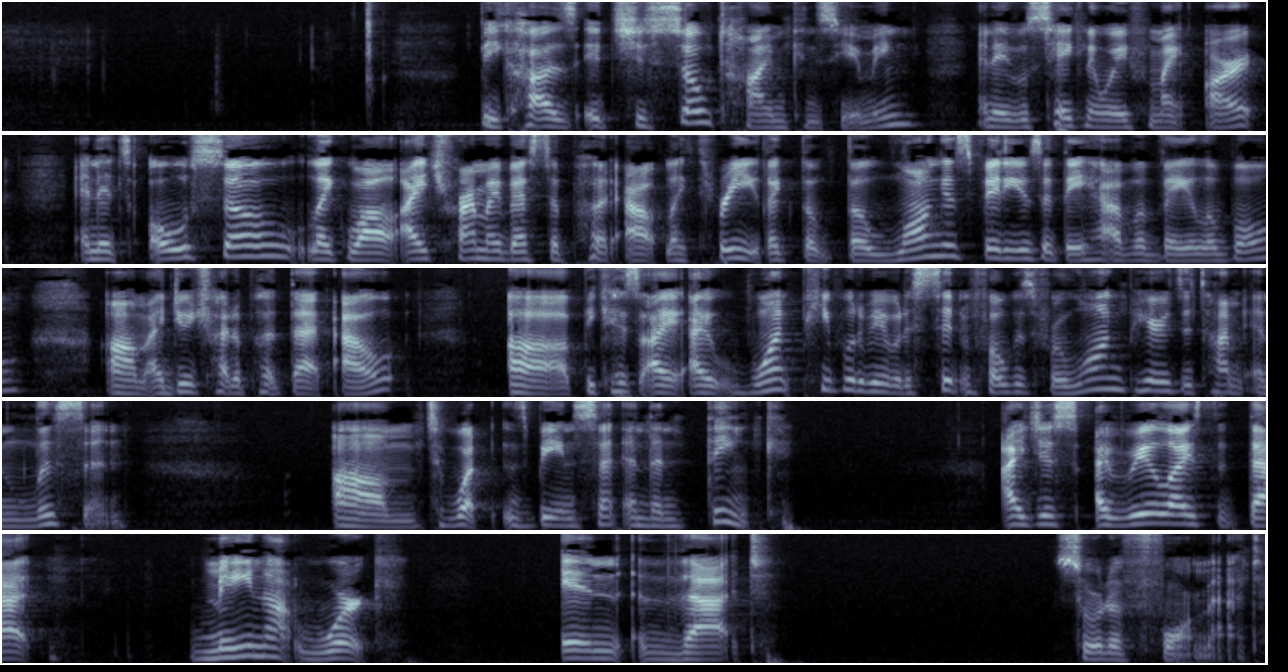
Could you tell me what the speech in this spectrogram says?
because it's just so time consuming and it was taken away from my art and it's also like while i try my best to put out like three like the, the longest videos that they have available um, i do try to put that out uh, because I, I want people to be able to sit and focus for long periods of time and listen um, to what is being said and then think. I just i realized that that may not work in that sort of format.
